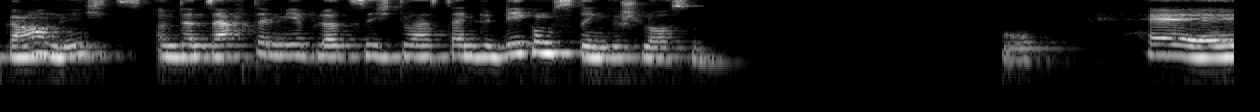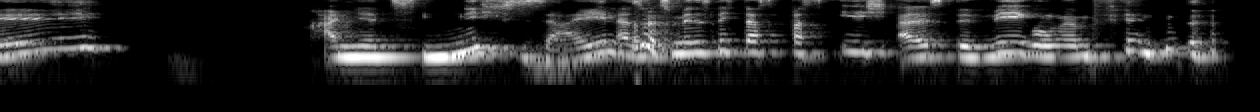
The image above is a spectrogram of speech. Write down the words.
gar nichts. Und dann sagt er mir plötzlich, du hast deinen Bewegungsring geschlossen. Okay, kann jetzt nicht sein. Also zumindest nicht das, was ich als Bewegung empfinde.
